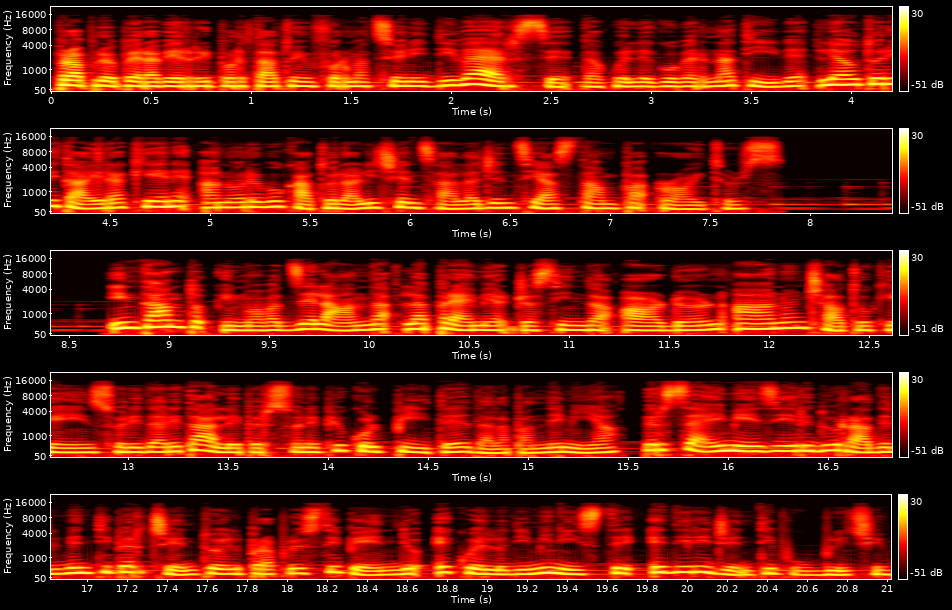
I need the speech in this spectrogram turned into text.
Proprio per aver riportato informazioni diverse da quelle governative, le autorità irachene hanno revocato la licenza all'agenzia stampa Reuters. Intanto, in Nuova Zelanda, la Premier Jacinda Ardern ha annunciato che, in solidarietà alle persone più colpite dalla pandemia, per sei mesi ridurrà del 20% il proprio stipendio e quello di ministri e dirigenti pubblici.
